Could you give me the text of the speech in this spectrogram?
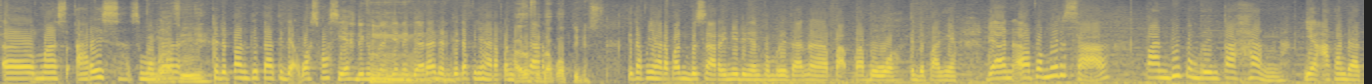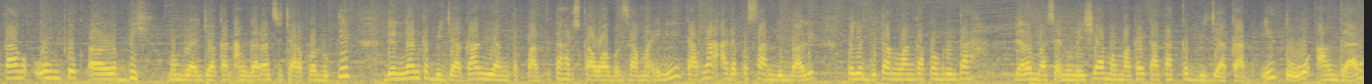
uh, Mas Aris. Semoga ke depan kita tidak was-was ya dengan belanja hmm. negara dan kita punya harapan Harus besar. Harus tetap optimis. Kita punya harapan besar ini dengan pemerintahan uh, Pak Prabowo ke depannya. Dan uh, pemirsa, pandu pemerintahan yang akan datang untuk uh, lebih membelanjakan anggaran secara produktif dengan kebijakan yang tepat. Kita harus kawal bersama ini karena ada pesan di balik penyebutan langkah pemerintah dalam bahasa Indonesia memakai kata kebijakan. Itu agar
